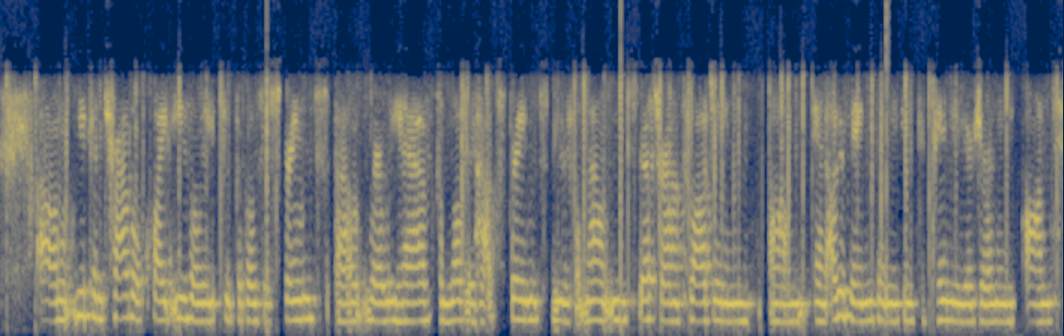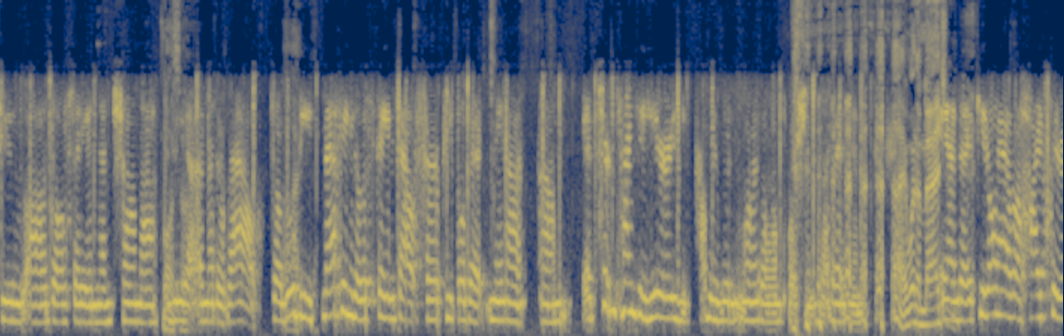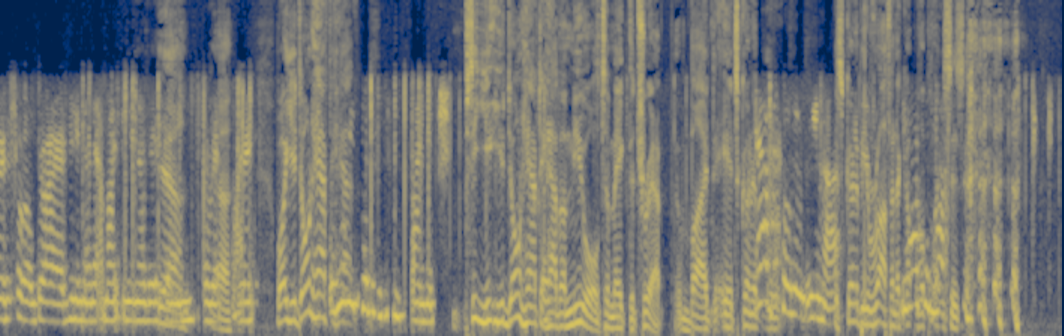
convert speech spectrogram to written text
um, you can travel quite easily to Pagosa Springs, uh, where we have some lovely hot springs, beautiful mountains, restaurants, lodging, um, and other things. And you can continue your journey on to uh, Dulce and then Chama via another route. So we'll be mapping those things out for people that may not um, at certain times of year, you probably wouldn't want to go on portions of it. And, I would imagine. And uh, if you don't have a high clearance four drive, you know that might be another yeah. thing. A red yeah. Well, you don't have to have. See, you, you don't have to have a mule to make the trip, but it's going to absolutely be, not. It's going to be rough in a you couple of places.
